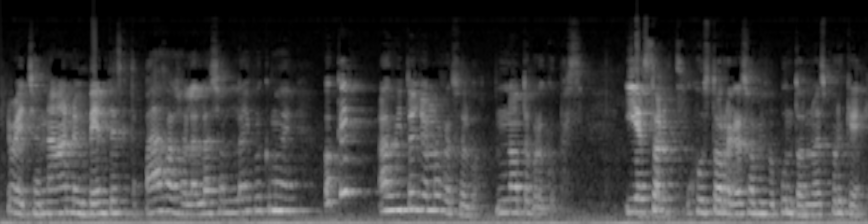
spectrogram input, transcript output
y hubiera dicho, no, no inventes, ¿qué te pasa? Shalala, shalala. Y fue como de, ok, ahorita yo lo resuelvo, no te preocupes. Y esto justo regreso al mismo punto, no es porque,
